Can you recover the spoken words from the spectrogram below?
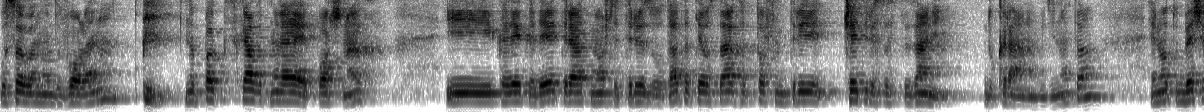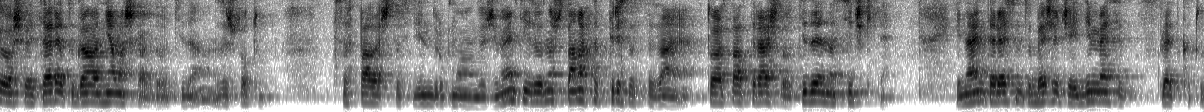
особено доволен. Но пък си казах, нали, е, почнах и къде-къде, трябват ми още три резултата. Те оставаха точно 3-4 състезания до края на годината. Едното беше в Швейцария, тогава нямаш как да отида, защото съвпадаш с един друг мой ангажимент и изведнъж станаха три състезания. Тоест аз трябваше да отида на всичките. И най-интересното беше, че един месец след като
